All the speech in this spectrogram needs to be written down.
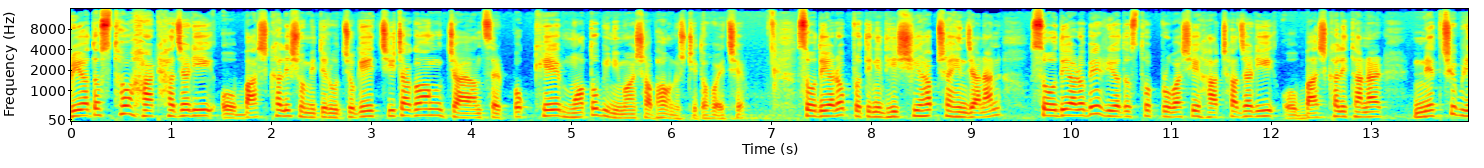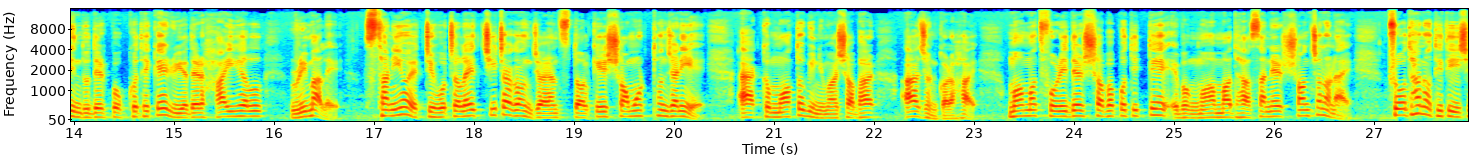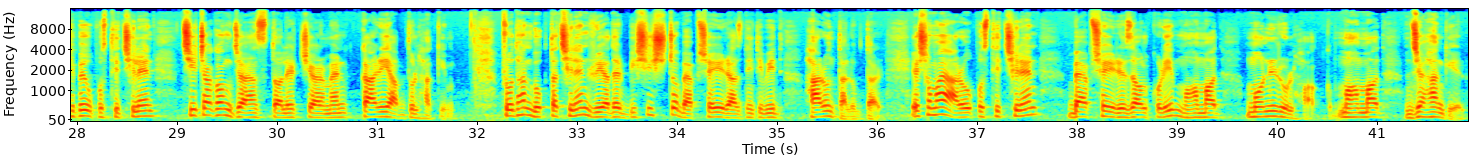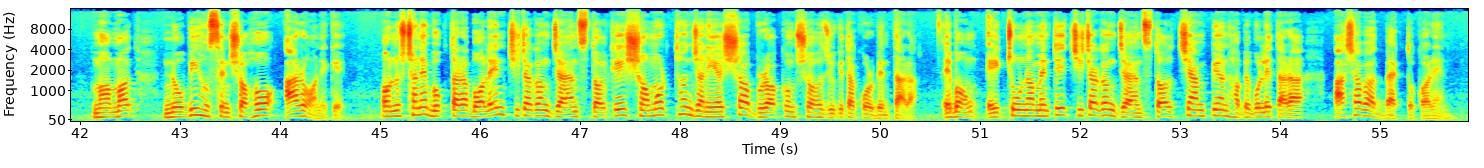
রিয়াদস্থ হাটহাজারী ও বাঁশখালী সমিতির উদ্যোগে চিটাগং জায়ান্টসের পক্ষে মতবিনিময় সভা অনুষ্ঠিত হয়েছে। সৌদি আরব প্রতিনিধি শিহাব শাহিন জানান, সৌদি আরবে রিয়াদস্থ প্রবাসী হাটহাজারী ও বাঁশখালী থানার নেতৃবৃন্দদের পক্ষ থেকে রিয়াদের হাইহেল রিমালে স্থানীয় একটি হোটেলে চিটাগং জায়ান্স দলকে সমর্থন জানিয়ে এক মতবিনিময় সভার আয়োজন করা হয়। মোহাম্মদ ফরিদের সভাপতিত্বে এবং মোহাম্মদ হাসানের সঞ্চালনায় প্রধান অতিথি হিসেবে উপস্থিত ছিলেন চিটাগং জায়ান্টস দলের চেয়ারম্যান কারি আব্দুল হাকিম। প্রধান বক্তা ছিলেন রিয়াদের বিশিষ্ট ব্যবসায়ী রাজনীতিবিদ হারুন তালুকদার। এ সময় আরও উপস্থিত ছিলেন ব্যবসায়ী রেজাউল করিম মোহাম্মদ মনিরুল হক, মোহাম্মদ জাহাঙ্গীর, মোহাম্মদ নবী হোসেন সহ আরও অনেকে। অনুষ্ঠানে বক্তারা বলেন, চিটাগং জায়ান্টস দলকে সমর্থন জানিয়ে সব রকম সহযোগিতা করবেন তারা এবং এই টুর্নামেন্টে চিটাগং জায়ান্টস দল চ্যাম্পিয়ন হবে বলে তারা আশাবাদ ব্যক্ত করেন।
